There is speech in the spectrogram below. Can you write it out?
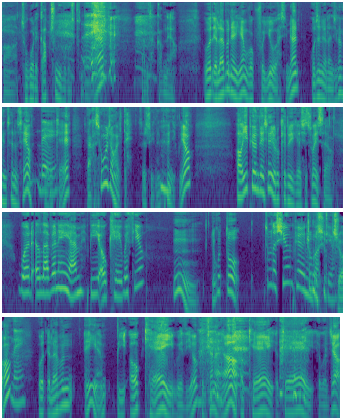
아, 조골의 깝충이 보고 싶은데 안타깝네요. Would 11 a.m. work for you 하시면 오전 11시가 괜찮으세요? 네. 이렇게 약간 속을 정할 때 쓸 수 있는 표현이고요. 어, 이 표현 대신에 이렇게도 얘기하실 수가 있어요. Would 11 a.m. be okay with you? 음, 이것도 좀 더 쉬운 표현인 좀것더 같아요. 쉽죠? 네. Would 11 a.m. be okay with you? 괜찮아요. okay, okay. 이거죠.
